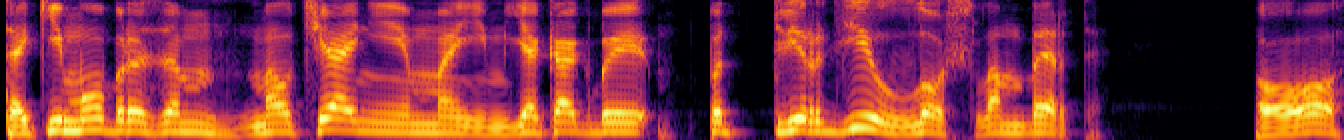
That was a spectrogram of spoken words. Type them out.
Таким образом, молчанием моим я как бы подтвердил ложь Ламберта. О,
